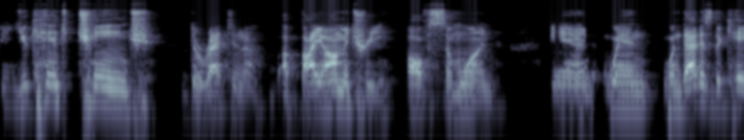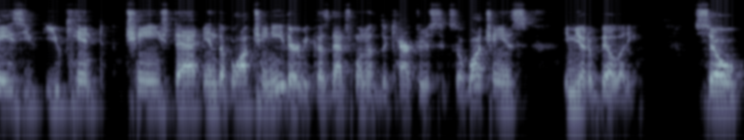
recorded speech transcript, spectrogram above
you can't change the retina, a biometry of someone. And when when that is the case, you, you can't change that in the blockchain either because that's one of the characteristics of blockchain is immutability. So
